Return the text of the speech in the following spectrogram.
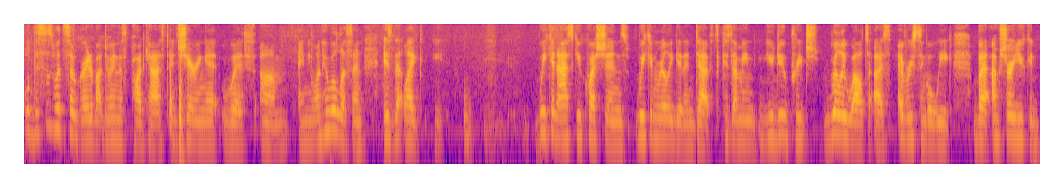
Well, this is what's so great about doing this podcast and sharing it with um, anyone who will listen is that, like, we can ask you questions. We can really get in depth because, I mean, you do preach really well to us every single week, but I'm sure you could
